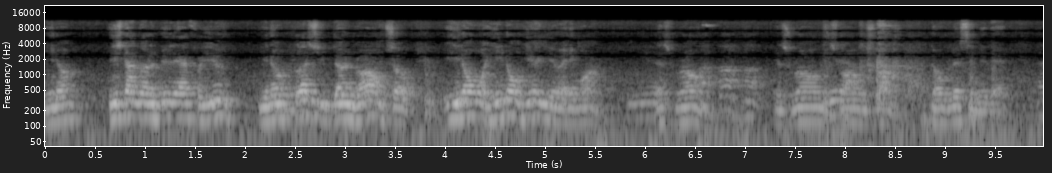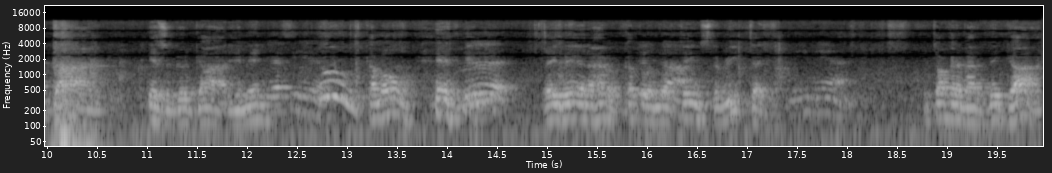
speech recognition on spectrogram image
You know, He's not going to do that for you. You know, plus you've done wrong, so He don't want, He don't hear you anymore. Yeah. It's wrong. Uh-huh. It's wrong. It's Yeah. wrong. It's wrong. Don't listen to that. That's God is a good God. Amen. Yes, he is. Woo, come on. Good. Amen. I have a couple of more God. things to read to you. Amen. We're talking about a big God.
